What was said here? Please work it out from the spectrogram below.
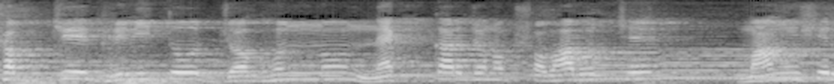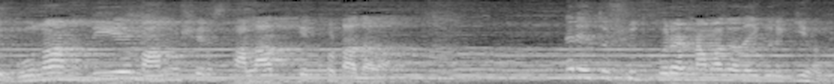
সবচেয়ে ঘৃণিত, জঘন্য, ন্যাক্কারজনক স্বভাব হচ্ছে মানুষের গুনাহ দিয়ে মানুষের সালাদকে খোটা দেওয়া। আরে তো সুদ করে নামাজ আদায় করে কি হবে?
